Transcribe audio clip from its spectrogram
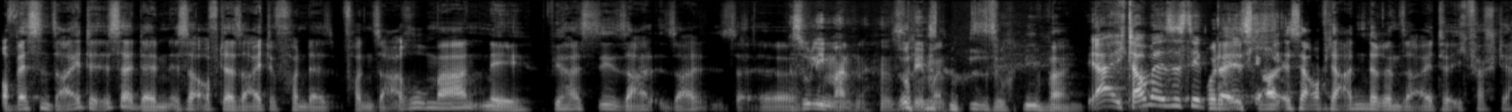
Auf wessen Seite ist er denn? Ist er auf der Seite von der von Saruman? Nee, wie heißt sie? Sa, Sa, Sa, äh, Suliman. Suliman. Suliman. Ja, ich glaube, es ist die Oder ist, er, ist er auf der anderen Seite? Ich verstehe.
